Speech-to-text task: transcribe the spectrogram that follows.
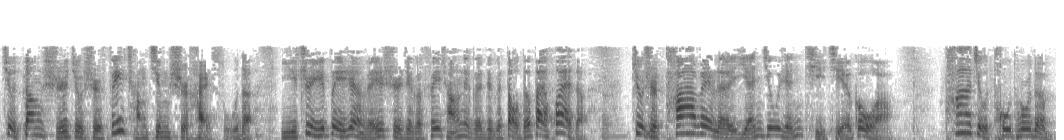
就当时就是非常惊世骇俗的，以至于被认为是这个非常那个这个道德败坏的。就是他为了研究人体结构啊，他就偷偷的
